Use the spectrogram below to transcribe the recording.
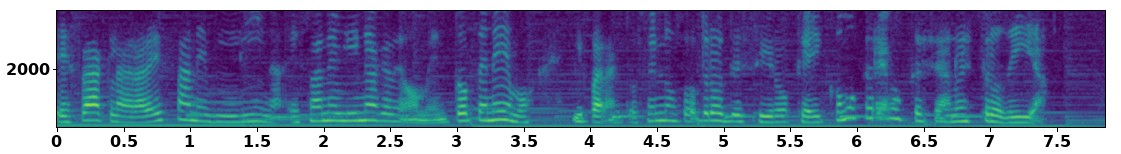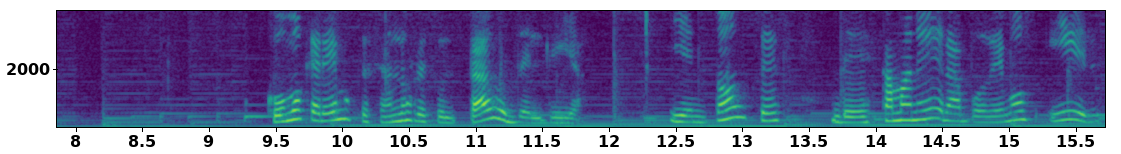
esa aclarar esa neblina, esa neblina que de momento tenemos y para entonces nosotros decir, ok, ¿cómo queremos que sea nuestro día? ¿Cómo queremos que sean los resultados del día? Y entonces, de esta manera podemos ir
